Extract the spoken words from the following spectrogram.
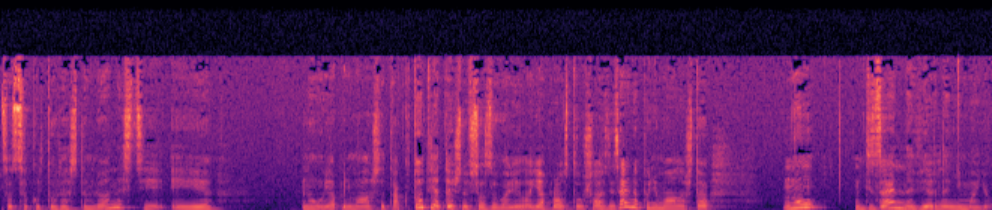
социокультурной осведомленности, и ну, я понимала, что так, тут я точно все завалила. Я просто ушла с дизайна, понимала, что, ну, дизайн, наверное, не мое.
